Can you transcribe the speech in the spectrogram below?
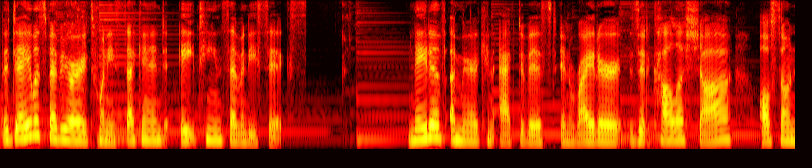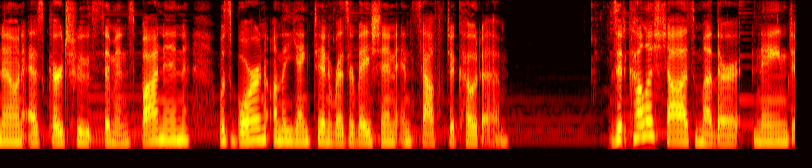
The day was February 22nd, 1876. Native American activist and writer Zitkála-Šá, also known as Gertrude Simmons Bonin, was born on the Yankton Reservation in South Dakota. Zitkála-Šá's mother, named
